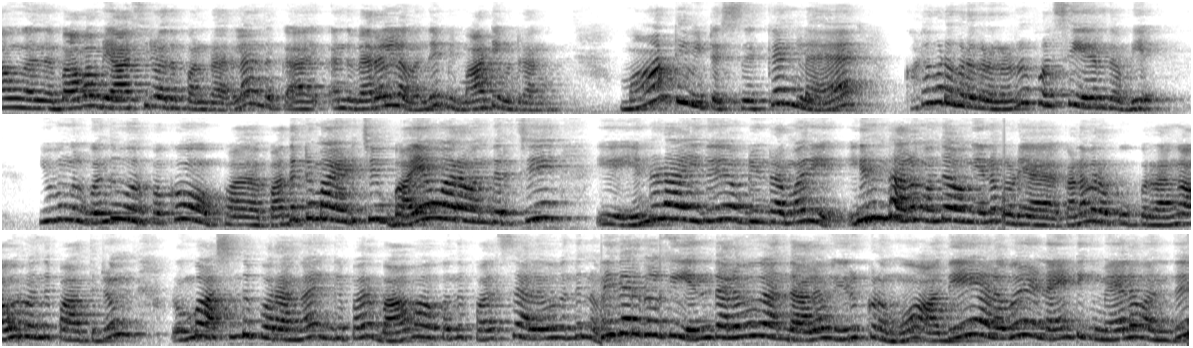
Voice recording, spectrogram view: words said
அவங்க அந்த பாபா அப்படி ஆசீர்வாதம் பண்ணுறாருல அந்த க அந்த விரலில் வந்து இப்படி மாட்டி விடுறாங்க. மாட்டி விட்ட செகண்டில் கடகட கட கட பல்ஸ் ஏறுது அப்படியே. இவங்களுக்கு வந்து ஒரு பக்கம் ப பதட்டமாக ஆயிடுச்சு பயம் வர வந்துருச்சு. என்னடா இது அப்படின்ற மாதிரி இருந்தாலும் வந்து அவங்க என்னுடைய கணவரை கூப்பிடுறாங்க. அவர் வந்து பார்த்துட்டும் ரொம்ப அசந்து போகிறாங்க இங்கே பாரு பாபாவுக்கு வந்து பல்ஸ் அளவு வந்து மனிதர்களுக்கு எந்த அளவு அந்த அளவு இருக்கணுமோ அதே அளவு நைன்ட்டிக்கு மேலே வந்து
